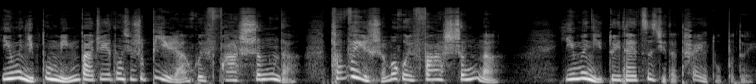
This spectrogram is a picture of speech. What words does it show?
因为你不明白这些东西是必然会发生的。它为什么会发生呢？因为你对待自己的态度不对。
